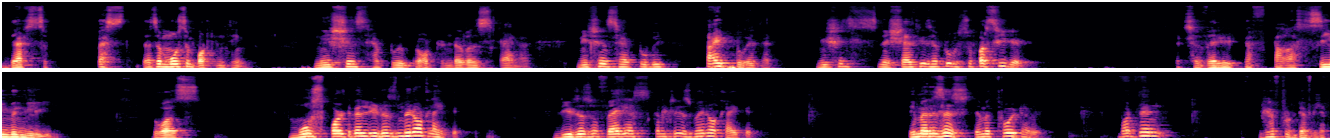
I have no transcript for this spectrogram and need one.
That's the best that's the most important thing. Nations have to be brought under one scanner. Nations have to be tied together nationalities have to be superseded. It's a very tough task seemingly because most political leaders may not like it. Leaders of various countries may not like it. They may resist they may throw it away. But then you have to develop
